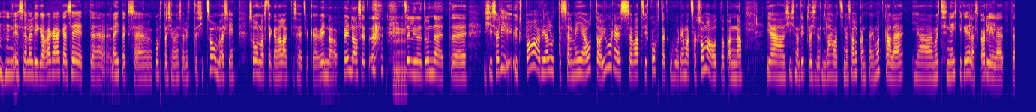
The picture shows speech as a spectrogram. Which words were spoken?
Mhm, ja seal oli ka väga äge see, et äh, näiteks äh, kohtasime seal ühtesid soomlasi, soomlastega on alati see, niisugune venna, vennased mm. selline tunne, et äh, ja siis oli üks paar jalutas seal meie auto juures, vaatasid kohta, et kuhu nemad saaks oma auto panna ja siis nad ütlesid, et nad lähevad sinna Salkantai matkale ja ma ütlesin eesti keeles Karlile, et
